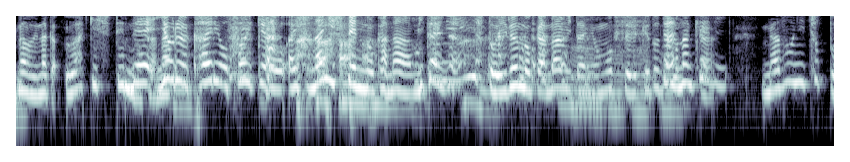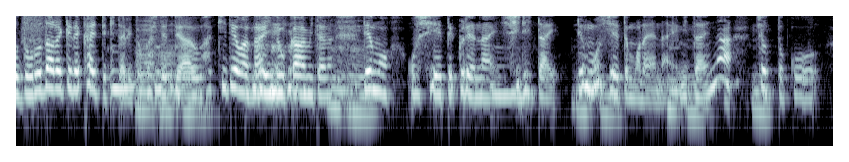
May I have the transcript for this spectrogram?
なのでなんか浮気してんのねか、な、夜帰り遅いけど、あいつ何してんのかなみたいな。いい人いるのかなみたいに思ってるけどでもなんか謎にちょっと泥だらけで帰ってきたりとかしてて、あ浮気ではないのかみたいな、でも教えてくれない。知りたい。でも教えてもらえないみたいな、ちょっとこう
